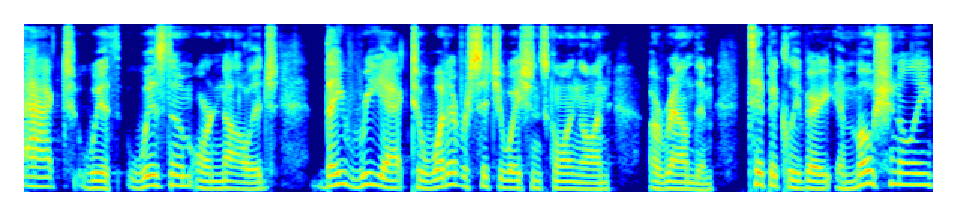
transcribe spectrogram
act with wisdom or knowledge. They react to whatever situation's going on around them, typically very emotionally,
